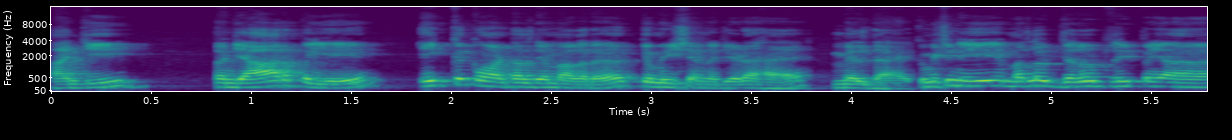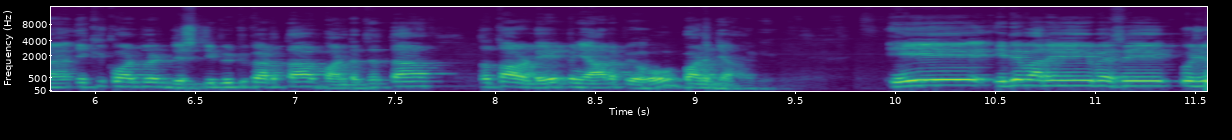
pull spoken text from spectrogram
ਹਾਂਜੀ। 50 ਰੁਪਏ ਇੱਕ ਕੁਆਂਟਲ ਦੇ ਮਗਰ ਕਮਿਸ਼ਨ ਜਿਹੜਾ ਹੈ, ਮਿਲਦਾ ਹੈ। ਕਮਿਸ਼ਨ ਇਹ ਮਤਲਬ ਜਦੋਂ ਤੁਸੀਂ ਪੰਜਾ- ਇੱਕ ਕੁਆਂਟਲ ਡਿਸਟ੍ਰੀਬਿਊਟ ਕਰਤਾ, ਵੰਡ ਦਿੱਤਾ, ਤਾਂ ਤੁਹਾਡੇ 50 ਰੁਪਏ ਉਹ ਬਣ ਜਾਣਗੇ। ਇਹ, ਇਹਦੇ ਬਾਰੇ ਵੈਸੇ ਕੁਝ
